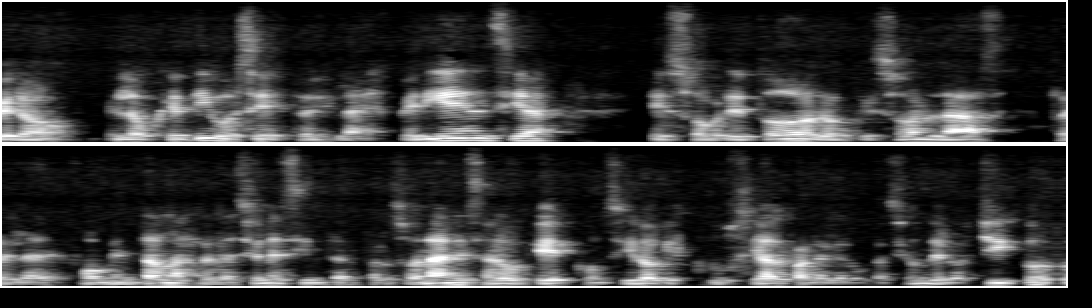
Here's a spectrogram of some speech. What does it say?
Pero el objetivo es esto, es la experiencia, es sobre todo lo que son las fomentar las relaciones interpersonales, algo que considero que es crucial para la educación de los chicos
